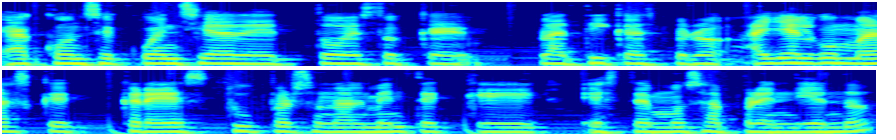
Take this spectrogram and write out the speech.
a consecuencia de todo esto que platicas, pero ¿hay algo más que crees tú personalmente que estemos aprendiendo?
